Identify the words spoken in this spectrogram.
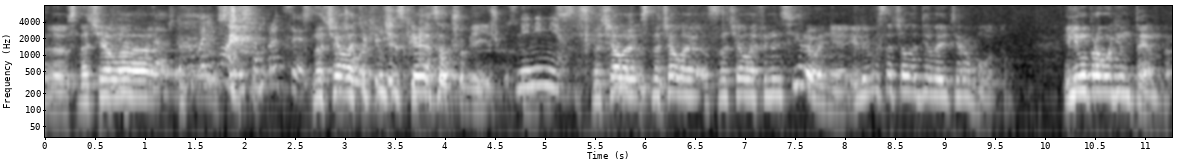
Э, Сначала, Да, чтобы вы понимали сам процесс. сначала Спочатку техническое... кипяток, щоб яєчко ставити. Не-не-не. Сначала, сначала, сначала финансирование, или вы сначала делаете работу? Или мы проводим тендер?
